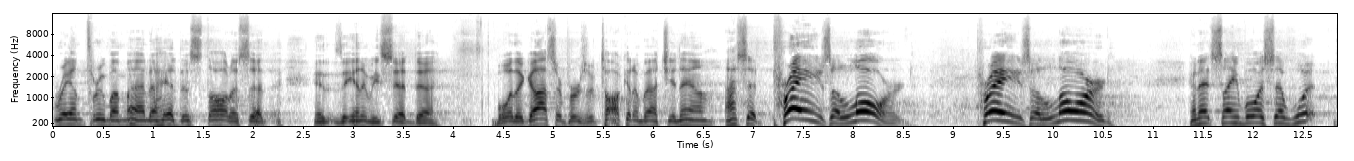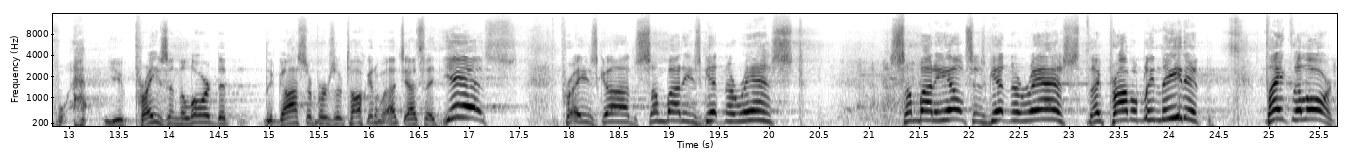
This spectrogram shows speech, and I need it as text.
ran through my mind. I had this thought. I said, the enemy said, uh, Boy, the gossipers are talking about you now. I said, Praise the Lord. Praise the Lord. And that same voice said, What? You praising the Lord that the gossipers are talking about you? I said, Yes. Praise God. Somebody's getting a rest. Somebody else is getting a rest. They probably need it. Thank the Lord.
